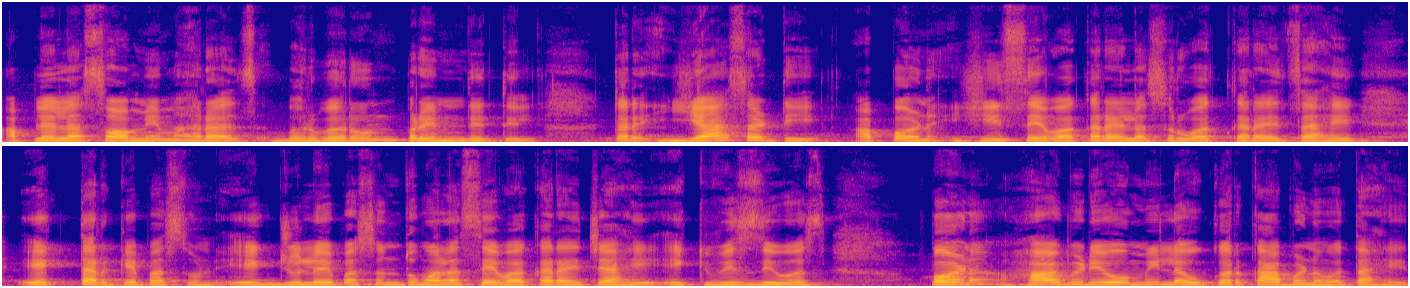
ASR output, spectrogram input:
आपल्याला स्वामी महाराज भरभरून प्रेम देतील. तर यासाठी आपण ही सेवा करायला सुरुवात करायचं आहे. एक तारखेपासून एक जुलैपासून तुम्हाला सेवा करायची आहे एकवीस दिवस. पण हा व्हिडिओ मी लवकर का बनवत आहे?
